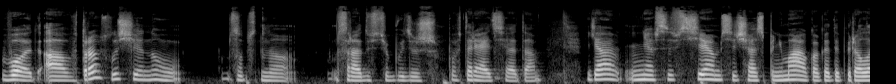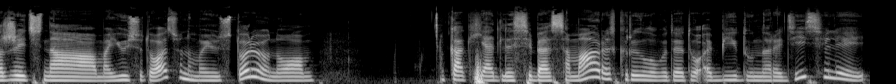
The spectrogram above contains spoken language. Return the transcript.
Вот. А во втором случае, ну, собственно, с радостью будешь повторять это. Я не совсем сейчас понимаю, как это переложить на мою ситуацию, на мою историю, но как я для себя сама раскрыла вот эту обиду на родителей,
